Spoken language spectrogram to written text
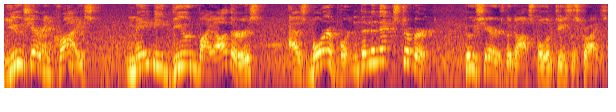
you sharing Christ may be viewed by others as more important than an extrovert who shares the gospel of Jesus Christ.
